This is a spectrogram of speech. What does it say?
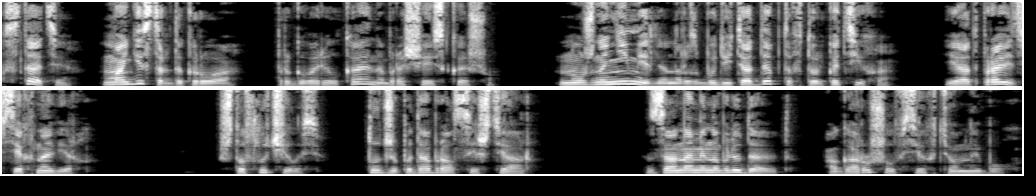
Кстати, магистр Декруа — проговорил Каин, обращаясь к Эшу. «Нужно немедленно разбудить адептов, только тихо, и отправить всех наверх». «Что случилось?» Тут же подобрался Иштиар. «За нами наблюдают», — огорошил всех темный бог.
